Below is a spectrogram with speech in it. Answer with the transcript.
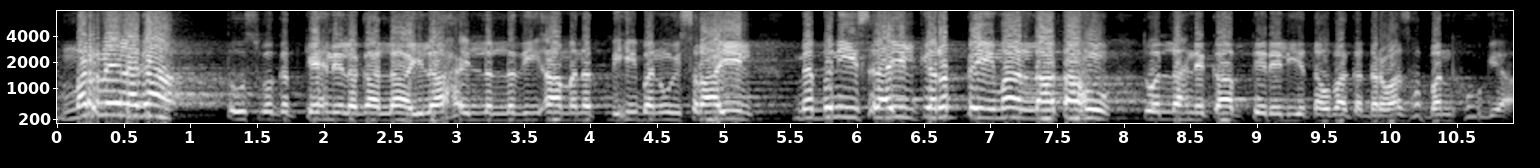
مرنے لگا، تو اس وقت کہنے لگا، لا الہ الا الذی آمنت بھی بنو اسرائیل، میں بنی اسرائیل کے رب پہ ایمان لاتا ہوں۔ تو اللہ نے کہا تیرے لیے توبہ کا دروازہ بند ہو گیا۔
